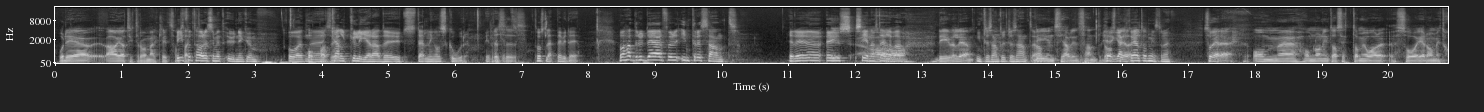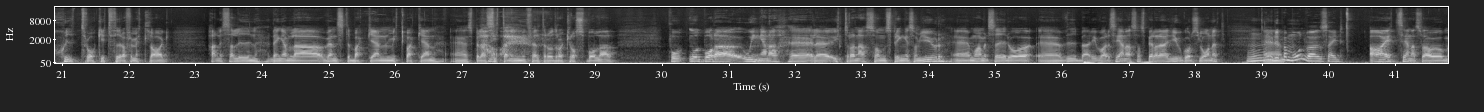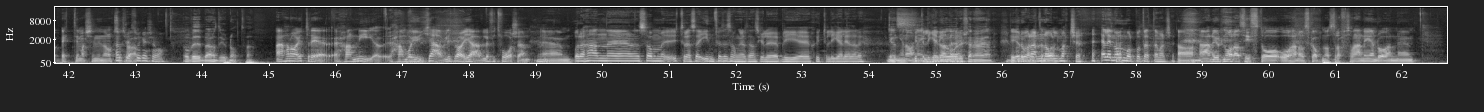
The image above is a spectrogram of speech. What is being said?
Och det, ja jag tyckte det var märkligt som Vi får sagt. ta det som ett unikum. Och en eh, Hoppas vi. kalkylerad utställning av skor. helt enkelt. Precis. Då släpper vi det. Vad hade du där för intressant? Är det ÖIS senaste ja, elva? det är väl det. Intressant och intressant. Det är Ja. ju inte så jävla intressant. Spelar- Högaktuellt åtminstone. Så är det. Om, eh, om någon inte har sett dem i år så är de ett skittråkigt 4-5-1-lag. Hannes Salin, den gamla vänsterbacken, mittbacken, eh, spelar Ja. sittande innermittfältare och drar crossbollar. På, mot båda wingarna, eh, eller yttrarna som springer som djur. Eh, Mohamed Said och eh, Wiberg var det senast som spelade, Djurgårdslånet. Mm, jag gjorde ett par mål va, Said? Ja, ett senast va och ett i matchen innan också Jag tror tror jag. så kanske det var. Och Wiberg har inte gjort något va? Nej, han har ju inte det. Han, är, han var ju jävligt bra i Gävle för två år sedan. Mm. Ehm, Var det han eh, som yttrade sig inför säsongen att han skulle bli eh, skytteligaledare? Ingen aning. Ytterligare Hur han- vinnare. Jo, det känner jag igen. Det är Då har roligt han noll matcher. Eller noll mål på 13 matcher. Ja, han har gjort några assist och, och han har skapat några straff. Så han är ändå en, eh,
